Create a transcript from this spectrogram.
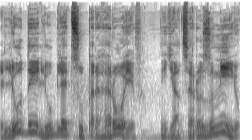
Люди люблять супергероїв. Я це розумію.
